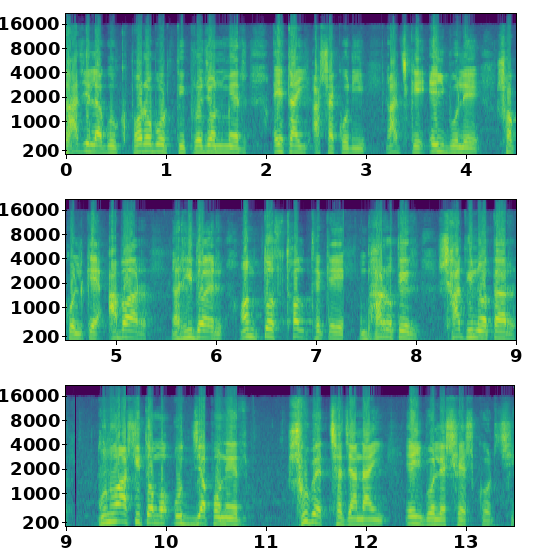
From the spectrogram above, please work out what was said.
কাজে লাগুক পরবর্তী প্রজন্মের। এটাই আশা করি। আজকে এই বলে সকলকে আবার হৃদয়ের অন্তঃস্থল থেকে ভারতের স্বাধীনতার উনআশিতম উদযাপনের শুভেচ্ছা জানাই। এই বলে শেষ করছি।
